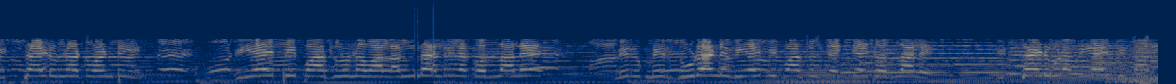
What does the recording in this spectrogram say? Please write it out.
ఇటు సైడ్ ఉన్నటువంటి విఐపి పాసులు ఉన్న వాళ్ళందరిలోకి వదలాలి. మీరు మీరు చూడండి విఐపి పాసులు చెక్ చేసి వదలాలి. ఇటు సైడ్ కూడా విఐపి పాసులు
